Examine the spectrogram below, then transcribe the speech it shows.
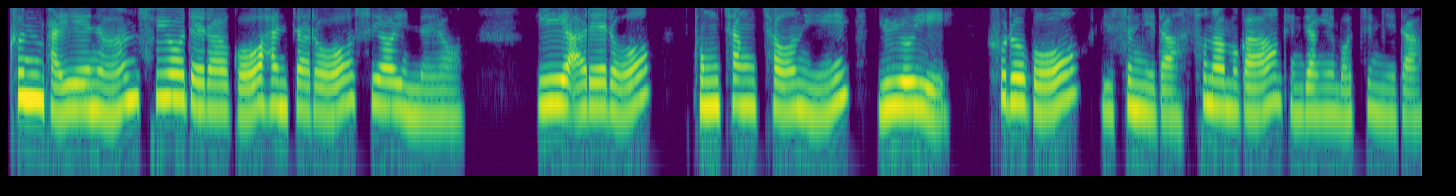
큰 바위에는 수요대라고 한자로 쓰여 있네요. 이 아래로 동창천이 유유히 흐르고 있습니다. 소나무가 굉장히 멋집니다.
